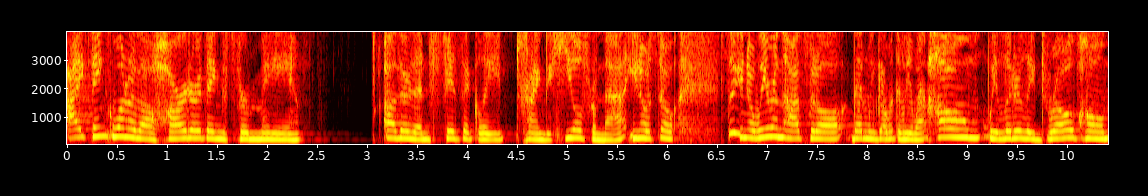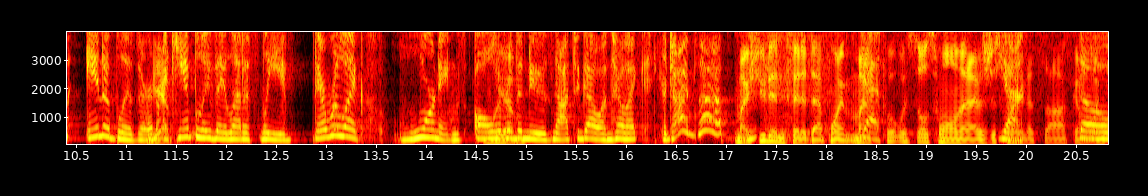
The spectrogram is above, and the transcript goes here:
I think one of the harder things for me, other than physically trying to heal from that, you know, so, so, you know, we were in the hospital, then we go, then we went home. We literally drove home in a blizzard. Yeah. I can't believe they let us leave. There were like warnings all over the news not to go. And they're like, your time's up. My shoe didn't fit at that point. My Yes. foot was so swollen that I was just wearing a sock and one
